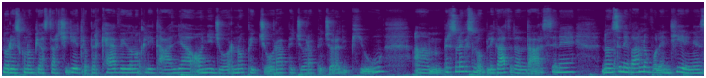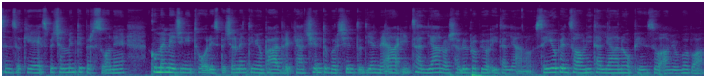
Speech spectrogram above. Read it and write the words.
non riescono più a starci dietro, perché vedono che l'Italia ogni giorno peggiora, peggiora, peggiora di più. Um, persone che sono obbligate ad andarsene non se ne vanno volentieri, nel senso che specialmente persone come i miei genitori, specialmente mio padre che ha 100% DNA italiano, cioè lui è proprio italiano. Se io penso a un italiano, penso a mio papà.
